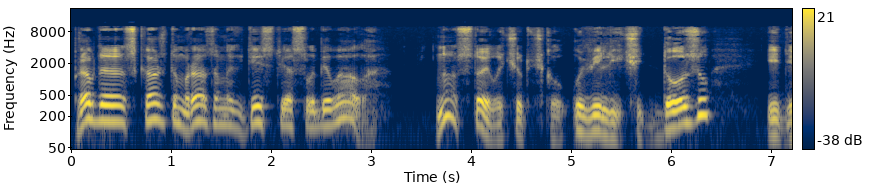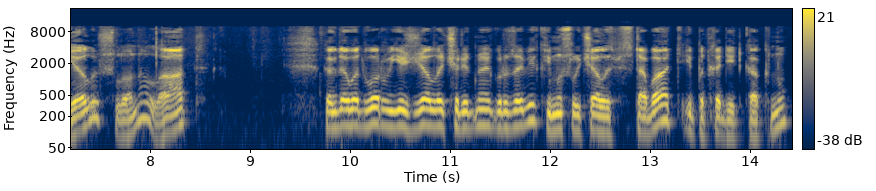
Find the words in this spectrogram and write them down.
правда, с каждым разом их действие ослабевало. Но стоило чуточку увеличить дозу, и дело шло на лад. Когда во двор въезжал очередной грузовик, ему случалось вставать и подходить к окну.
